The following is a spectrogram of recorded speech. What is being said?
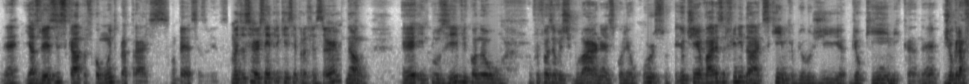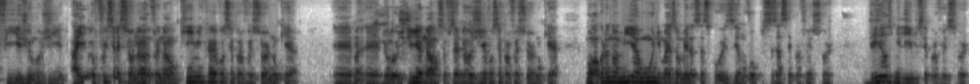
Né? E às vezes escapa, ficou muito para trás. Acontece às vezes. Mas o senhor sempre quis ser professor? Não. É, inclusive, quando eu, fui fazer o vestibular, né, escolher o curso, eu tinha várias afinidades: química, biologia, bioquímica, né, geografia, geologia. Aí eu fui selecionando, falei: não, química eu vou ser professor, não quero. É, é, biologia, não. Se eu fizer biologia, eu vou ser professor, não quero. Bom, agronomia une mais ou menos essas coisas, eu não vou precisar ser professor. Deus me livre de ser professor.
